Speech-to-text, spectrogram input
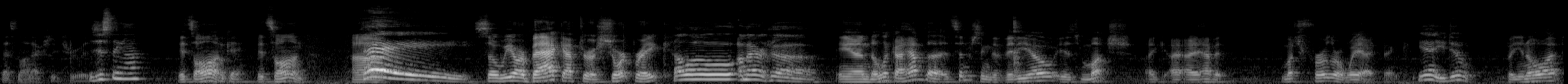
That's not actually true. Is Is this thing on? It's on. Okay. It's on. Uh, hey! So we are back after a short break, Hello, America. and uh, look, I have the. It's interesting. The video is much. I, I I have it much further away. I think. Yeah, you do. But you know what?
